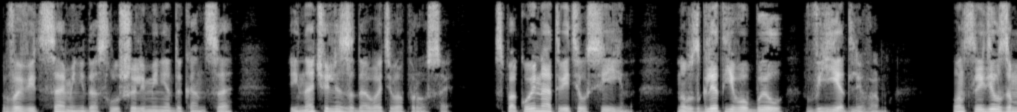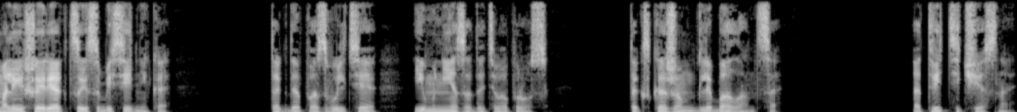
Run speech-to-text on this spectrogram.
Вы ведь сами не дослушали меня до конца и начали задавать вопросы. Спокойно ответил Сиин, но взгляд его был въедливым. Он следил за малейшей реакцией собеседника. Тогда позвольте и мне задать вопрос. Так скажем, для баланса. Ответьте честно.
